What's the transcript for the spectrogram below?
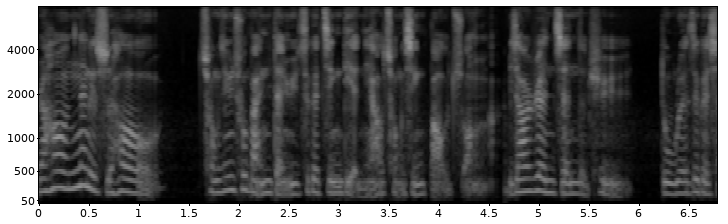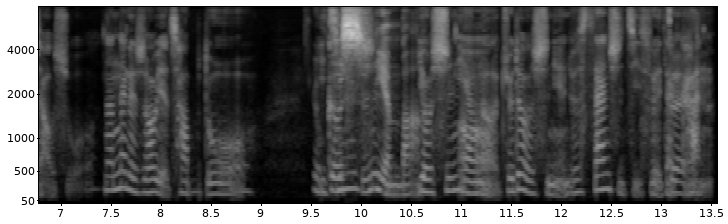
然后那个时候重新出版，你等于这个经典你要重新包装嘛，比较认真的去读了这个小说，那那个时候也差不多。有个十年吧，有十年了，绝对有十年，就是三十几岁在看了，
